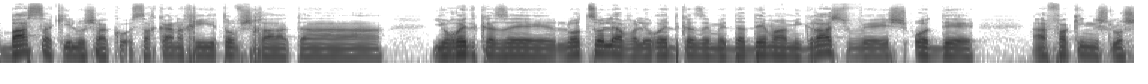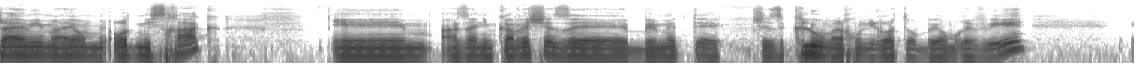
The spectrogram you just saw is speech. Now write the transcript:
באסה, כאילו שהשחקן הכי טוב שלך, אתה יורד כזה, לא צולע, אבל יורד כזה מדדה מהמגרש, ויש עוד, uh, היה fucking שלושה ימים מהיום, עוד משחק. Um, אז אני מקווה שזה באמת, uh, שזה כלום, ואנחנו נראה אותו ביום רביעי. Uh,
